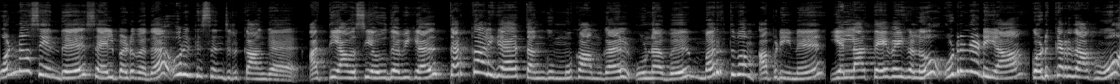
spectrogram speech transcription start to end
ஒன்னா சேர்ந்து செயல்படுவதை உறுதி செஞ்சிருக்காங்க. அத்தியாவசிய உதவிகள் தற்காலிக தங்கும் முகாம்கள் உணவு மருத்துவம் அப்படின்னு எல்லா தேவைகளும் உடனடியா கொடுக்கறதாகவும்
